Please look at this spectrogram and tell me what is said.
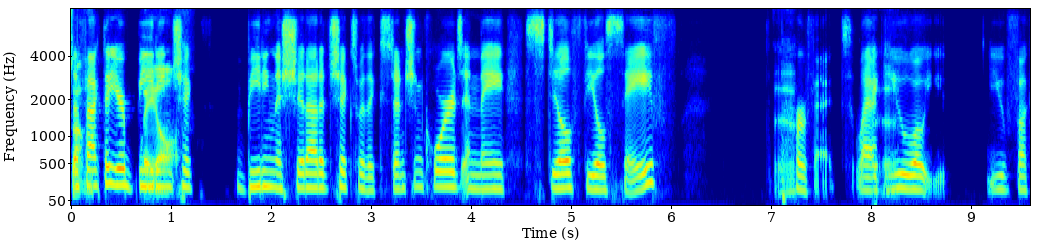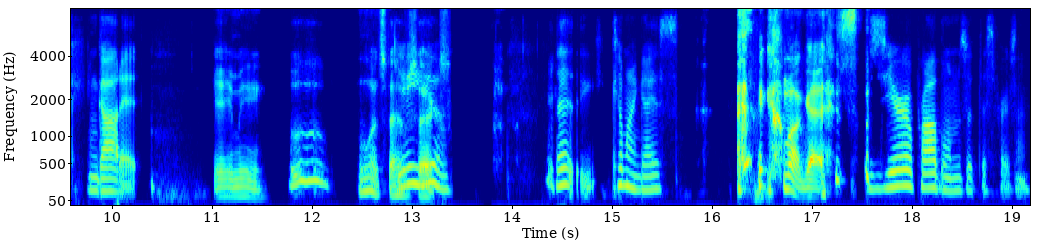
The fact that you're beating chicks, beating the shit out of chicks with extension cords and they still feel safe, Uh, perfect. Like uh, you, you, you fucking got it. yay me. Ooh, who wants to Yeah, have you. sex? That, come on, guys. Come on, guys. Zero problems with this person.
